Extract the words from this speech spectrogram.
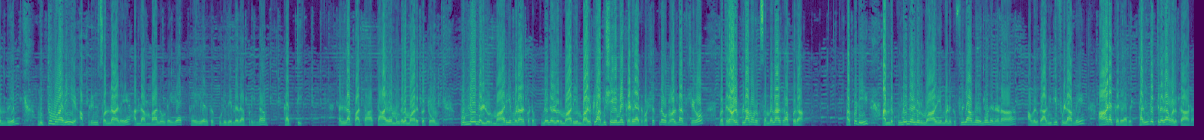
வந்து முத்துமாரி அப்படின்னு சொன்னாலே அந்த அம்பாளுடைய கையில இருக்கக்கூடியது என்னது அப்படின்னா கத்தி. நல்லா பார்த்தா தாயமங்கலமா இருக்கட்டும் புன்னைநல்லூர் மாரியம்மனா இருக்கட்டும் புன்னைநல்லூர் மாரியம்பாளுக்குலாம் அபிஷேகமே கிடையாது. வருஷத்துல ஒரு நாள் தான் அபிஷேகம் மற்ற நாள் ஃபுல்லாம அவருக்கு சந்தனா காப்பு தான். அப்படி அந்த புன்னைநல்லூர் மாரியம்மனுக்கு ஃபுல்லாமே இன்னொன்று என்னன்னா அவளுக்கு அங்கி ஃபுல்லாமே ஆடை கிடையாது. தங்கத்துல தான் அவளுக்கு ஆடை.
